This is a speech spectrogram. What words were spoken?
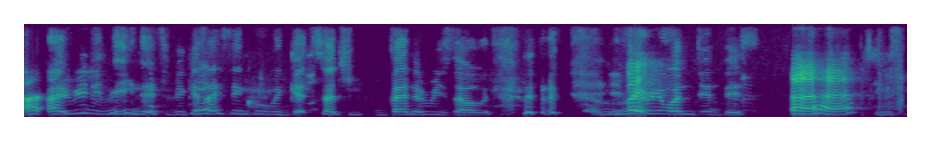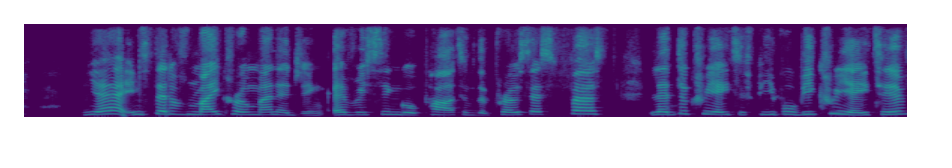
I, I really mean it because I think we would get such better results if But- everyone did this. Uh-huh. Yeah, instead of micromanaging every single part of the process, first let the creative people be creative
